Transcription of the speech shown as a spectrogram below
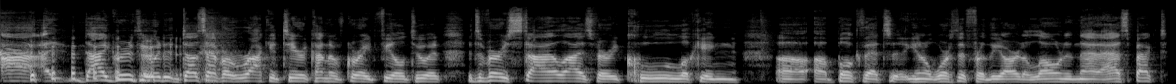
I, I, agree with you. It, it does have a Rocketeer kind of great feel to it. It's a very stylized, very cool looking uh, a book that's uh, you know worth it for the art alone in that aspect.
